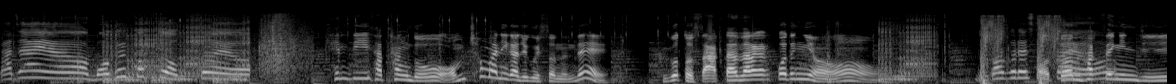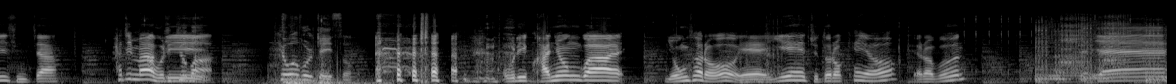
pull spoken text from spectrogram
맞아요. 먹을 것도 없어요. 캔디 사탕도 엄청 많이 가지고 있었는데 그것도 싹 다 날아갔거든요 누가 그랬을까요? 어떤 학생인지 진짜 하지만 우리 비켜봐 태워볼 게 있어 우리 관용과 용서로 예, 이해해 주도록 해요 여러분 예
